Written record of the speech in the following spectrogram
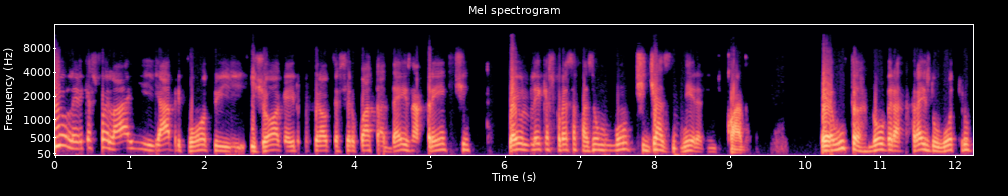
e o Lakers foi lá e abre ponto e, e joga aí no final do terceiro quarto a 10 na frente. E aí o Lakers começa a fazer um monte de asneira dentro de quadra. É um turnover atrás do outro.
